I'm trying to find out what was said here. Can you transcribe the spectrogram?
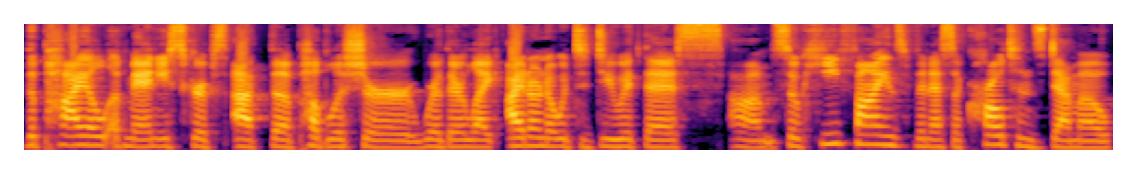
the pile of manuscripts at the publisher where they're like, I don't know what to do with this. Um, so he finds Vanessa Carlton's demo.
